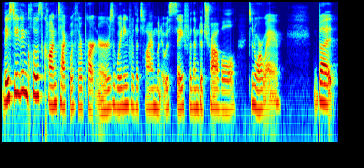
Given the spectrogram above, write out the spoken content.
They stayed in close contact with their partners, waiting for the time when it was safe for them to travel to Norway. But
